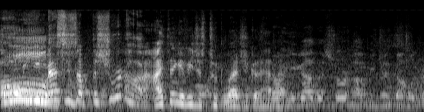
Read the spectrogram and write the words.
oh he oh! messes up the short hop. I think if he just took ledge, he could have had No, that. he got the short hop. He just double jumped.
